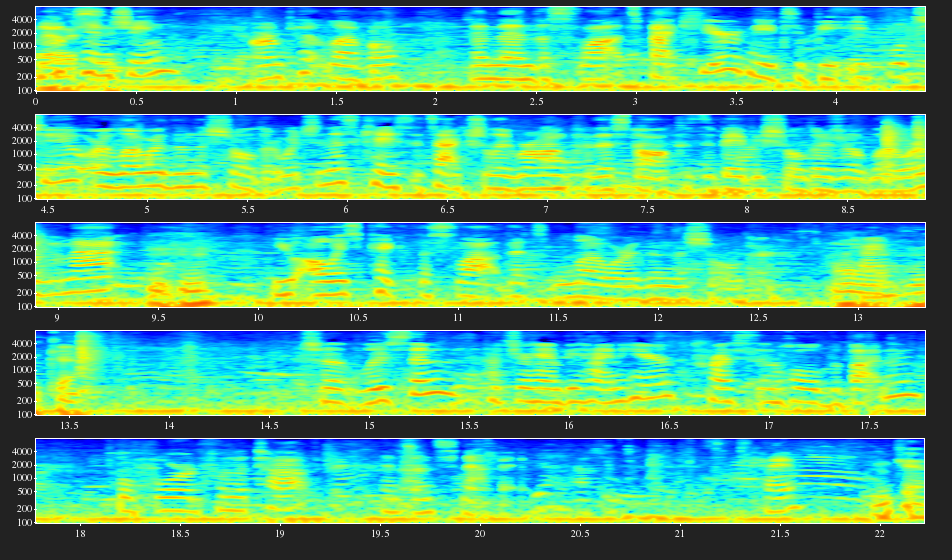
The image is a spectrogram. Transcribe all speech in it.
no Oh, pinching, armpit level, and then the slots back here need to be equal to or lower than the shoulder, which in this case it's actually wrong for this doll because the baby shoulders are lower than that. Mm-hmm. You always pick the slot that's lower than the shoulder. Okay. Oh, okay. To loosen, put your hand behind here, press and hold the button, pull forward from the top, and unsnap it. Okay. Okay.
